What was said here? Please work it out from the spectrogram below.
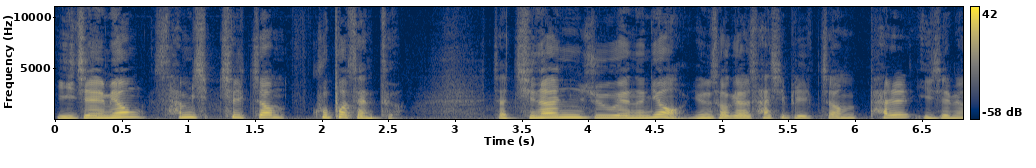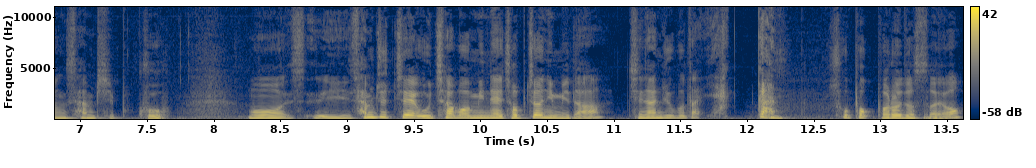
이재명 37.9%, 자, 지난주에는요, 윤석열 41.8, 이재명 39. 뭐, 이 3주째 오차범위 내 접전입니다. 지난주보다 약간 소폭 벌어졌어요.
